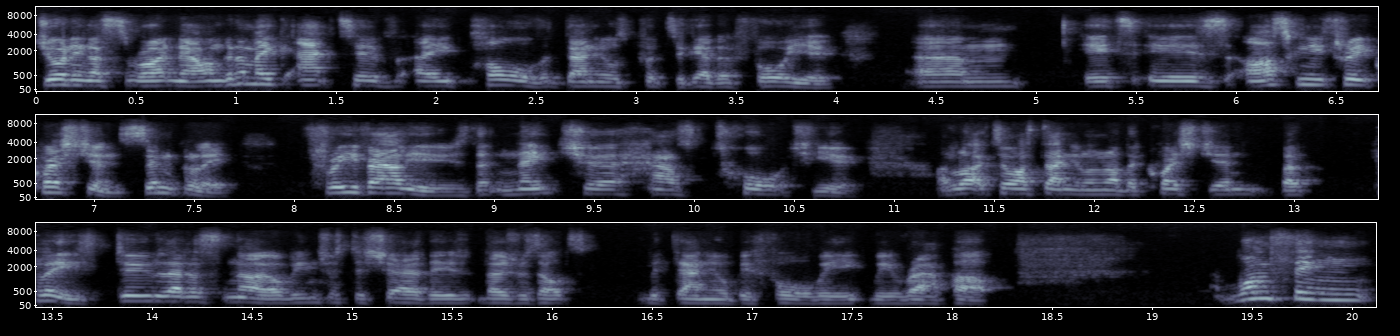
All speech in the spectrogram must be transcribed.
joining us right now, I'm going to make active a poll that Daniel's put together for you. Um, it is asking you three questions, simply. Three values that nature has taught you. I'd like to ask Daniel another question, but please do let us know. I'll be interested to share these, those results with Daniel before we, we wrap up. One thing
